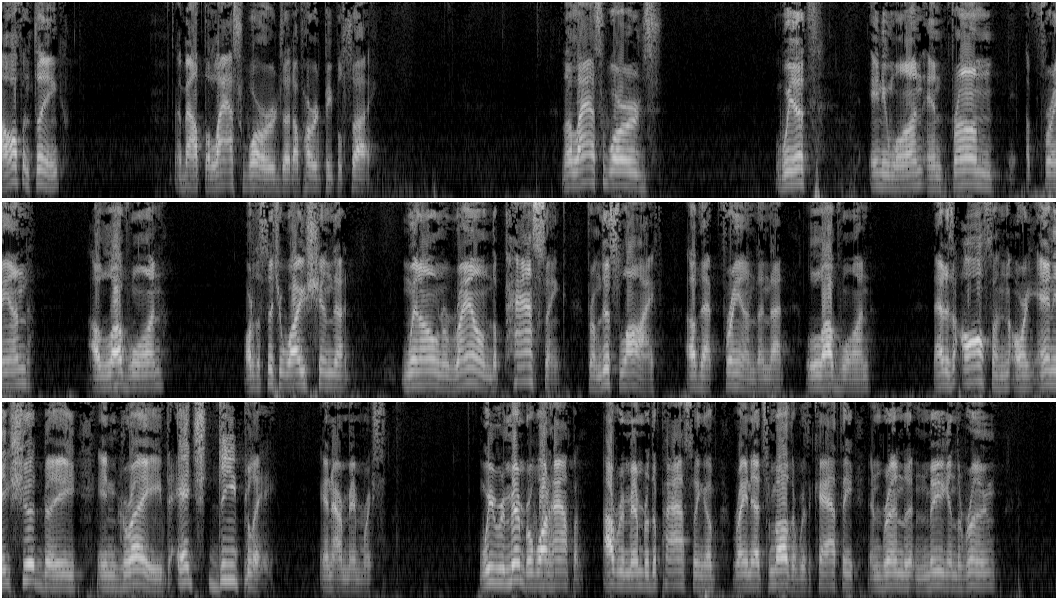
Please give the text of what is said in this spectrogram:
I often think about the last words that I've heard people say. The last words with anyone and from a friend, a loved one, or the situation that went on around the passing from this life of that friend and that loved one. That is often, or, and it should be, engraved, etched deeply in our memories. We remember what happened. I remember the passing of Raynette's mother with Kathy and Brenda and me in the room.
